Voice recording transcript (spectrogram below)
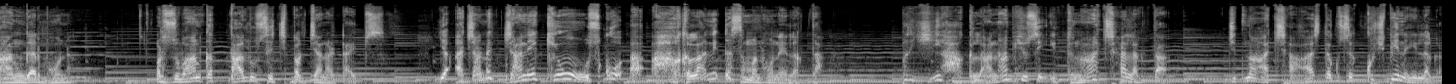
कान गर्म होना और ज़ुबान का तालू से चिपक जाना टाइप्स या अचानक जाने क्यों उसको हकलाने का समन होने लगता। पर ये हकलाना भी उसे इतना अच्छा लगता, जितना अच्छा आज तक उसे कुछ भी नहीं लगा।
